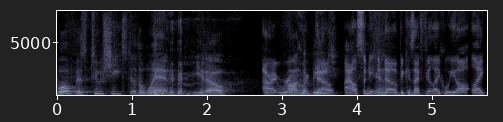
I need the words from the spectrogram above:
Wolf is two sheets to the wind, you know. All right, real quick though. I also need to know because I feel like we all like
